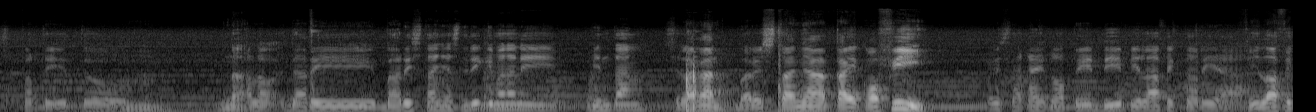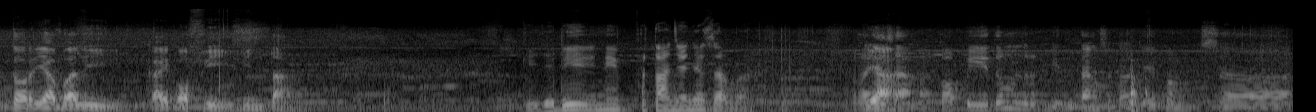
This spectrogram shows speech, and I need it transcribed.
seperti itu. Hmm. Benar. Kalau dari baristanya sendiri gimana nih bintang Silakan, baristanya Kai Coffee, barista kayak kopi di Villa Victoria. Villa Victoria Bali, Kai Coffee, bintang. Oke, jadi ini pertanyaannya sama. Pertanyaan Ya. sama. Kopi itu menurut bintang sebagai pem- se-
